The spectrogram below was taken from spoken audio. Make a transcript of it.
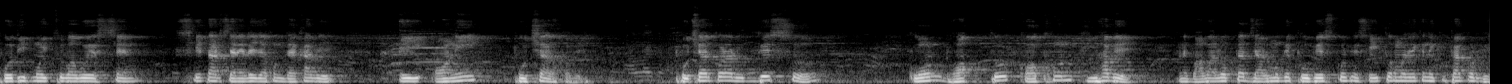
প্রদীপ মৈত্রবাবু এসছেন, সে তার চ্যানেলে যখন দেখাবে, এই অনেক প্রচার হবে। প্রচার করার উদ্দেশ্য কোন ভক্ত কখন কীভাবে মানে বাবা লোকটা যার মধ্যে প্রবেশ করবে, সেই তো আমাদের এখানে কৃপা করবে।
